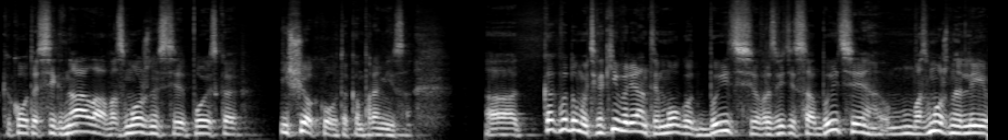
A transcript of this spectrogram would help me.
какого-то сигнала, возможности поиска еще какого-то компромисса. А как вы думаете, какие варианты могут быть в развитии событий? Возможно ли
